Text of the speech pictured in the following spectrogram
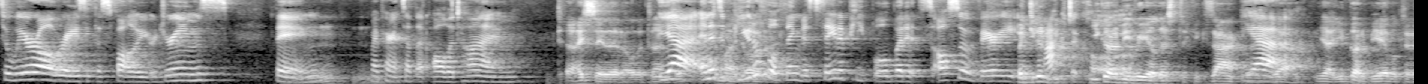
So we were all raised with this follow your dreams thing. Mm-hmm. My parents said that all the time I say that all the time. yeah to- and it's a beautiful daughter. thing to say to people but it's also very But you gotta, impractical be, you got to be realistic, exactly. Yeah. yeah, yeah. You've got to be able to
